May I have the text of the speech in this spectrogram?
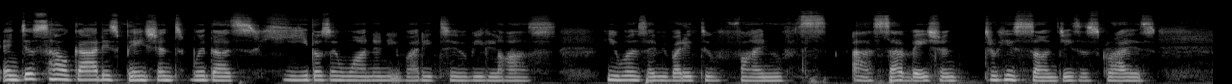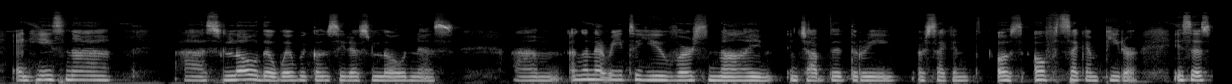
and just how God is patient with us. He doesn't want anybody to be lost. He wants everybody to find uh, salvation through His Son Jesus Christ, and He's not uh, slow the way we consider slowness. Um, I'm gonna read to you verse nine in chapter three or second of Second Peter. It says.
